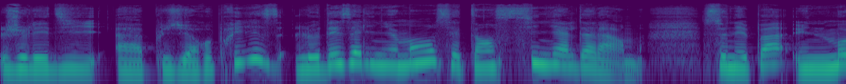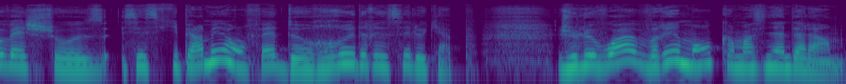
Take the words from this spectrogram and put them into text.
je l'ai dit à plusieurs reprises, le désalignement, c'est un signal d'alarme. Ce n'est pas une mauvaise chose, c'est ce qui permet en fait de redresser le cap. Je le vois vraiment comme un signal d'alarme.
